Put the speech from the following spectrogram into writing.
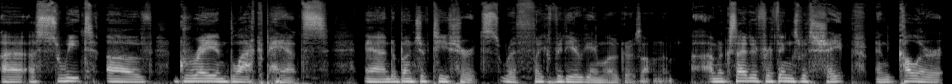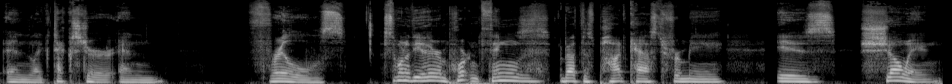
a, a suite of gray and black pants and a bunch of t-shirts with like video game logos on them. I'm excited for things with shape and color and like texture and frills. So one of the other important things about this podcast for me is showing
